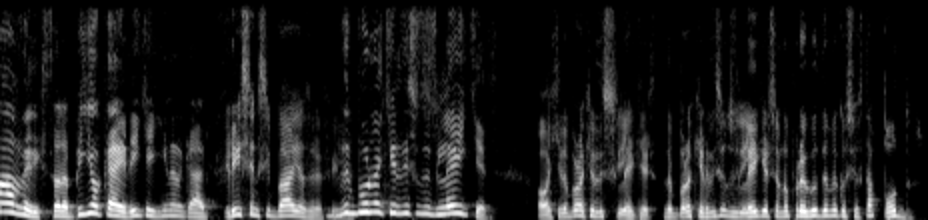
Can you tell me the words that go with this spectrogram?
Mavericks τώρα, πήγε ο Καϊρή και γίνανε κάτι. Recency bias, ρε φίλε. Δεν μπορούν να κερδίσουν τους Lakers. Όχι, δεν μπορούν να κερδίσουν τους Lakers. Δεν μπορούν να κερδίσουν τους Lakers ενώ προηγούνται με 27 πόντους.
